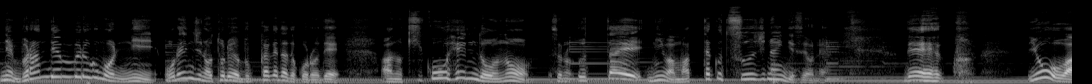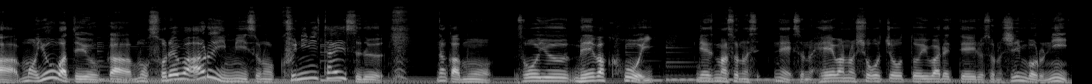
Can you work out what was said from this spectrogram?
ね、ブランデンブルグ門にオレンジの塗料をぶっかけたところで、あの気候変動のその訴えには全く通じないんですよね。で、要は、もう要はというか、もうそれはある意味、その国に対する、なんかもうそういう迷惑行為で、まあそのね、その平和の象徴と言われているそのシンボルに、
